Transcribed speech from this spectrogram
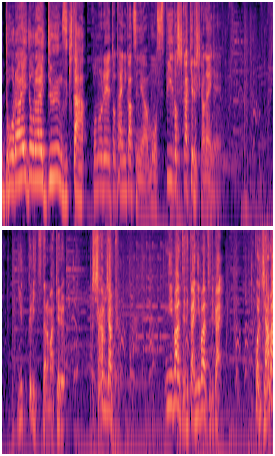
ドライドライドゥーンズ来た。このレート隊に勝つにはもうスピード仕掛けるしかないね。ゆっくりってたら負ける。しゃがみジャンプ。2番手でかい2番手でかい。これ邪魔。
